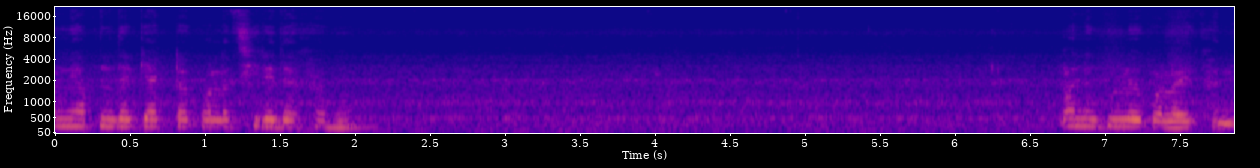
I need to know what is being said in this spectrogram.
আমি আপনাদেরকে একটা কলা ছিঁড়ে দেখাবো। অনেকগুলো কলা এখানে।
